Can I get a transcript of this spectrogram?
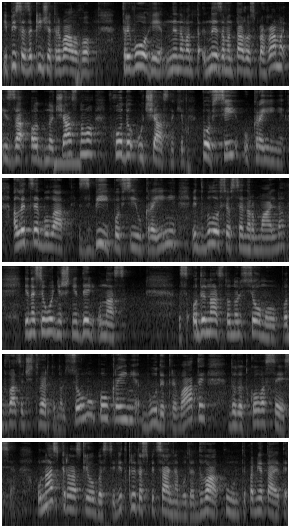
І після закінчення тривалого тривоги не наванта- не завантажилась програма із-за одночасного входу учасників по всій Україні. Але це була збій по всій Україні. Відбулося все нормально. І на сьогоднішній день у нас з 11.07 по 24.07 по Україні буде тривати додаткова сесія. У нас в Кіровоградській області відкрито спеціально буде два пункти. Пам'ятаєте,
